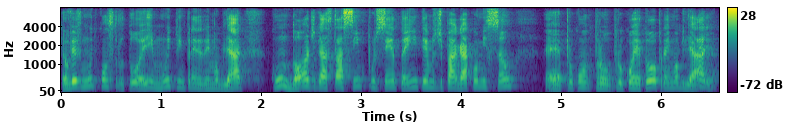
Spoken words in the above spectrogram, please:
Eu vejo muito construtor aí, muito empreendedor imobiliário, com dó de gastar 5% aí em termos de pagar comissão é, para o corretor, para a imobiliária.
